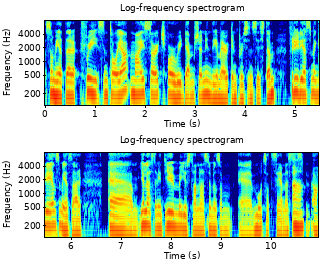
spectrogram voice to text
som heter Free Centoya, My Search for Redemption in the American Prison System. För det är det som är grejen som är så här, ehm, jag läste en intervju med just han den här snubben som eh, motsatte sig hennes, Ja. ja,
